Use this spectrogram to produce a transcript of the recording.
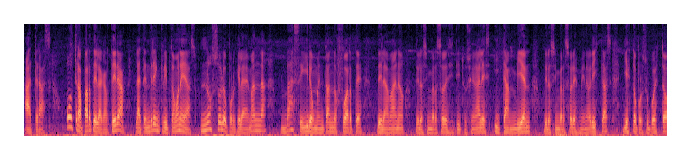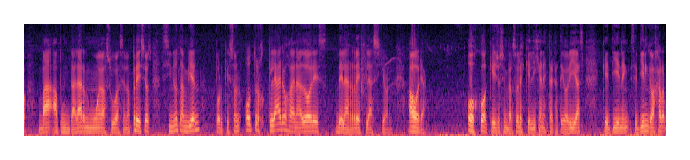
atrás. Otra parte de la cartera la tendré en criptomonedas, no solo porque la demanda va a seguir aumentando fuerte de la mano de los inversores institucionales y también de los inversores menoristas, y esto por supuesto va a apuntalar nuevas subas en los precios, sino también porque son otros claros ganadores de la reflación. Ahora, Ojo, aquellos inversores que elijan estas categorías que tienen, se tienen que bajar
